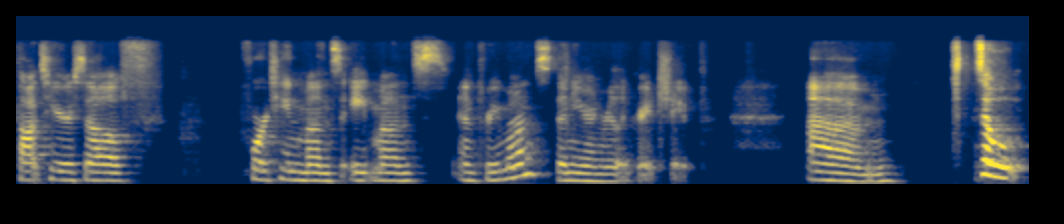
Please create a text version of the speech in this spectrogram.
thought to yourself, 14 months, eight months, and three months, then you're in really great shape. Um, so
